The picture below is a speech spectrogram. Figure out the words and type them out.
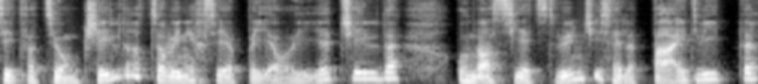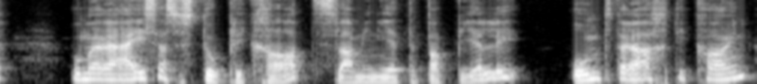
die Situation geschildert, so wie ich sie bei euch jetzt schilder. Und was sie jetzt wünsche, sollen beide weiter umreisen, also das Duplikat, das laminierte Papierli und der achte Coin,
